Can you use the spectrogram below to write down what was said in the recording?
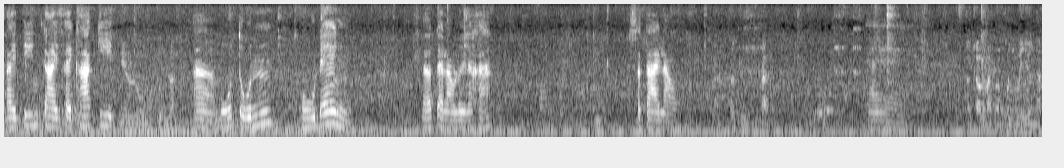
ใส่ตีนไก่ใส่คากินี่เราลงหมดตุนแล้วอ่าหมูตุนหมูเด้ง แล้วแต่เราเลยนะคะ สไตล์เรามาเรากินผัดแหมเราชอบมันบางคนยังไม่เยอะนะ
